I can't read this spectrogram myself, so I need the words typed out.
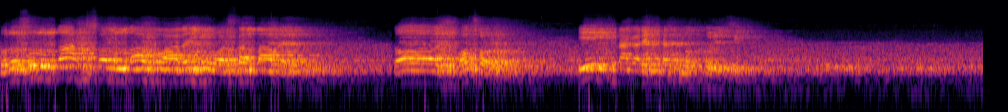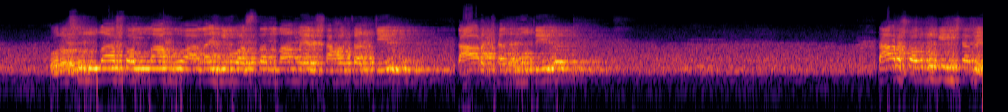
রসুল্লাহ সাল্লাল্লাহু আলাইহি ওয়াসাল্লামের দশ বছর এক নাগারে খ্যাতমত করেছি। রসুল্লাহ সাল্লাহু আলাইহি ওয়াসাল্লামের সাহচর্যে তার খ্যাতমতে তার সহযোগী হিসাবে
